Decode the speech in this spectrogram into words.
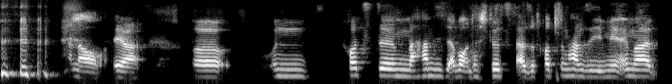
genau, ja. Äh, und trotzdem haben sie es aber unterstützt. Also trotzdem haben sie mir immer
